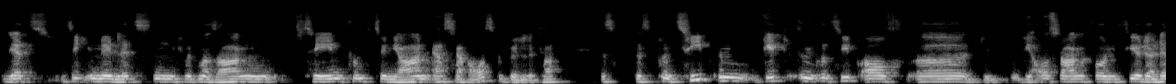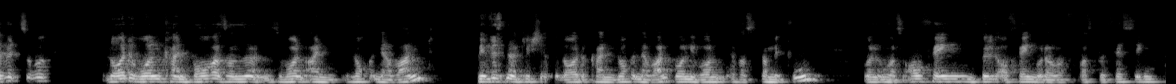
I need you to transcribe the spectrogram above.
jetzt sich in den letzten, ich würde mal sagen, 10, 15 Jahren erst herausgebildet hat. Das, das Prinzip im, geht im Prinzip auf äh, die, die Aussage von Theodor Levitt zurück. Leute wollen keinen Bohrer, sondern sie wollen ein Loch in der Wand. Wir wissen natürlich, dass die Leute kein Loch in der Wand wollen, die wollen etwas damit tun, wollen irgendwas aufhängen, ein Bild aufhängen oder was befestigen.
